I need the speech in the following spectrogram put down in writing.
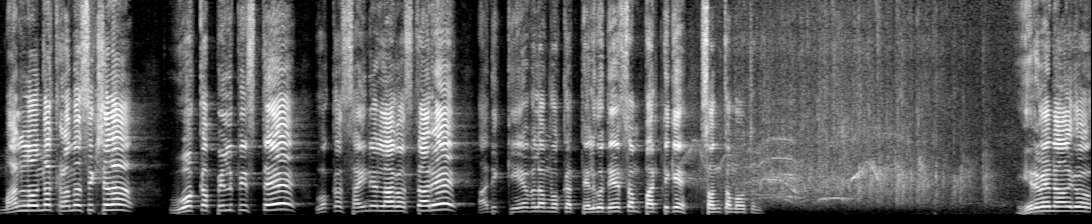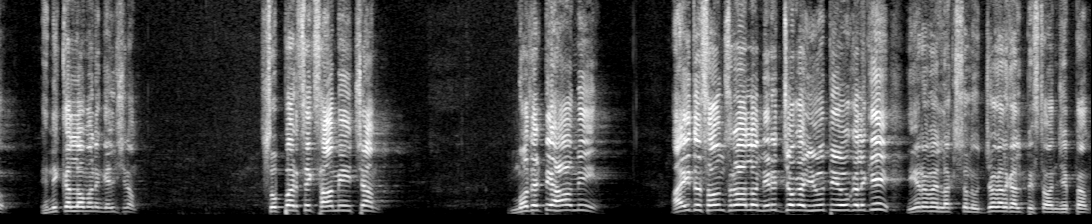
మనలో ఉన్న క్రమశిక్షణ ఒక పిలిపిస్తే ఒక సైన్యంలాగా వస్తారే అది కేవలం ఒక తెలుగుదేశం పార్టీకే సొంతం అవుతుంది. ఇరవై నాలుగు ఎన్నికల్లో మనం గెలిచినాం. సూపర్ సిక్స్ హామీ ఇచ్చాం. మొదటి హామీ ఐదు సంవత్సరాల్లో నిరుద్యోగ యువతి యువకులకి ఇరవై లక్షల ఉద్యోగాలు కల్పిస్తామని చెప్పాం.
